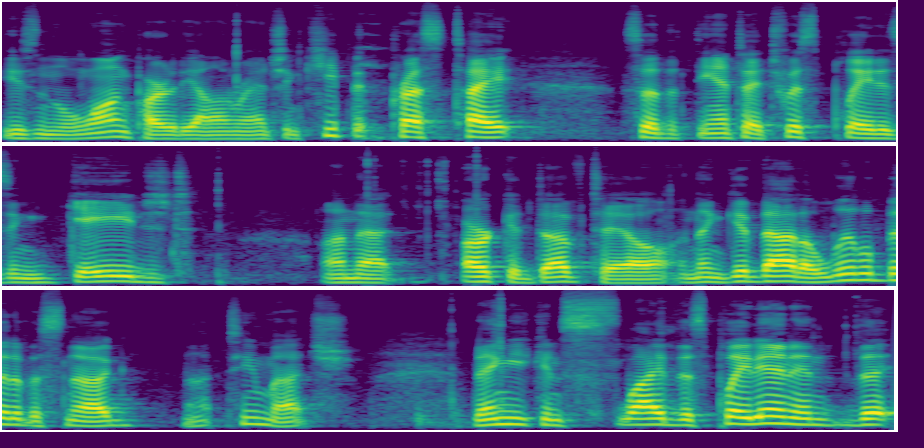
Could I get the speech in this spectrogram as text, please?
using the long part of the Allen wrench and keep it pressed tight so that the anti-twist plate is engaged on that Arca dovetail and then give that a little bit of a snug, not too much. Then you can slide this plate in and the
